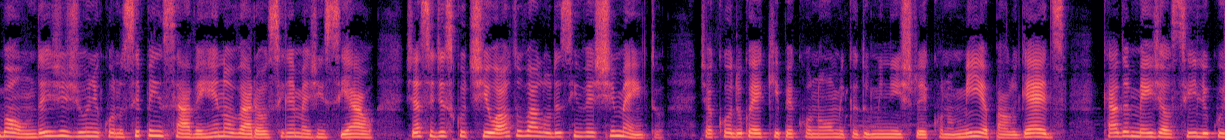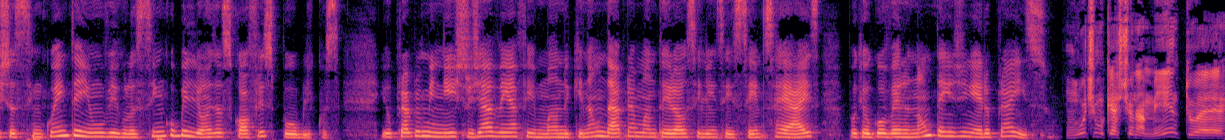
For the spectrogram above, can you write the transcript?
Bom, desde junho, quando se pensava em renovar o auxílio emergencial, já se discutiu o alto valor desse investimento. De acordo com a equipe econômica do ministro da Economia, Paulo Guedes, cada mês de auxílio custa 51,5 bilhões aos cofres públicos. E o próprio ministro já vem afirmando que não dá para manter o auxílio em 600 reais porque o governo não tem dinheiro para isso. Um último questionamento é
